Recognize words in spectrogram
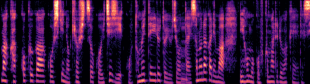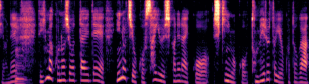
まあ、各国がこう資金の拠出をこう一時こう止めているという状態、うん、その中にまあ日本もこう含まれるわけですよね。うん、で今この状態で命をこう左右しかねないこう資金をこう止めるということが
